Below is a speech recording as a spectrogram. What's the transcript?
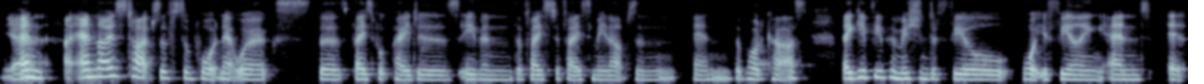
Yeah. And and those types of support networks, the Facebook pages, even the face-to-face meetups and and the podcast, they give you permission to feel what you're feeling and it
